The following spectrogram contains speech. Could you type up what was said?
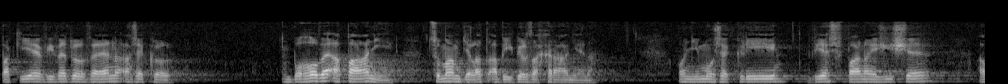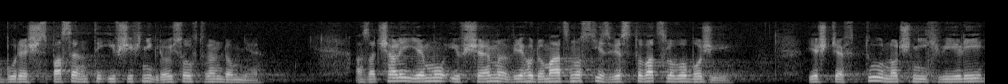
Pak je vyvedl ven a řekl, bohové a páni, co mám dělat, abych byl zachráněn? Oni mu řekli, věř v Pána Ježíše a budeš spasen ty i všichni, kdo jsou v tvém domě a začali jemu i všem v jeho domácnosti zvěstovat slovo Boží. Ještě v tu noční chvíli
